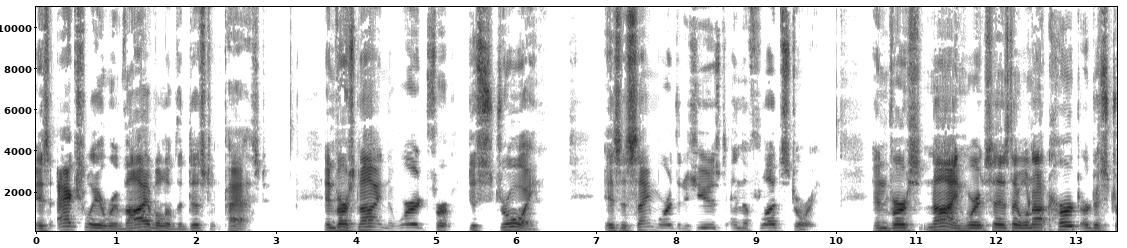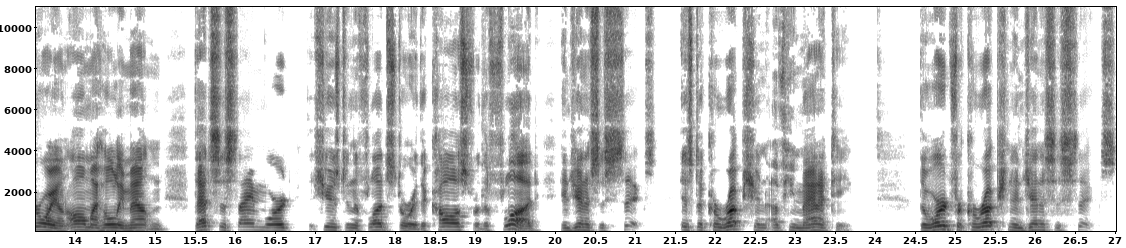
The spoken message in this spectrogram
is actually a revival of the distant past. In verse 9, the word for destroy is the same word that is used in the flood story. In verse 9, where it says, They will not hurt or destroy on all my holy mountain, that's the same word that's used in the flood story. The cause for the flood in Genesis 6 is the corruption of humanity. The word for corruption in Genesis 6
